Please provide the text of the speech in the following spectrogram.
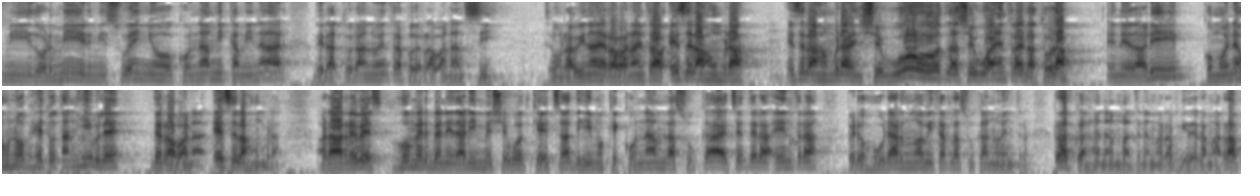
mi dormir, mi sueño, Konam mi caminar, de la Torah no entra, pero de Rabanán sí. Según Rabina, de Rabanán entraba. Esa es la Jumbra. Esa es la Jumbra. En Shevuot, la Shevuot entra de la Torah. En Edarim, como no es un objeto tangible, de Rabanán. Esa es la Jumbra. Ahora al revés, Homer Benedarim Meshevot Ketzat, dijimos que Konam la Sukkah, etcétera, entra, pero jurar no habitar la Sukkah no entra. Rav Kahanam Matnama Rav Gidelamar Rav,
